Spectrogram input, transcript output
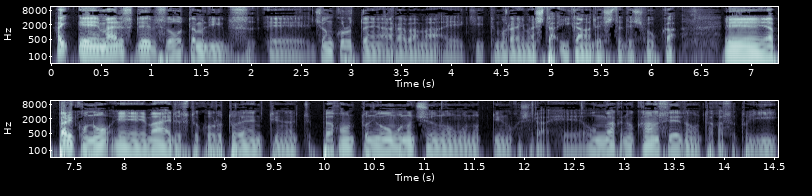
はい、えー、マイルス・デイビス、 Autumn Leaves、えー、ジョン・コルトレーン、アラバマ、えー、聞いてもらいました。いかがでしたでしょうか？えー、やっぱりこの、えー、マイルスとコルトレーンっていうのは、やっぱり本当に大物中の大物っていうのかしら、えー、音楽の完成度の高さといい、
